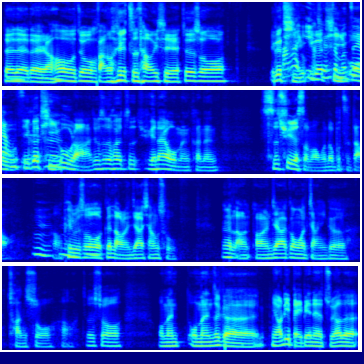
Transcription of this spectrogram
对对对，然后就反而去知道一些，就是说一个啊体一个体悟，子一个体悟啦，就是会知原来我们可能失去了什么，我们都不知道。嗯，好，嗯譬如说我跟老人家相处，那个老老人家跟我讲一个传说，好，就是说我们我们这个苗栗北边的主要的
